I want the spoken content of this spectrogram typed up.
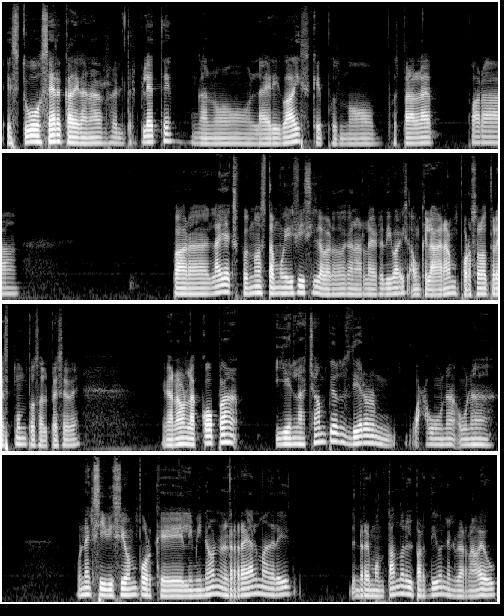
estuvo cerca de ganar el triplete, ganó la Eredivisie, que pues no, pues para la, para para el Ajax pues no está muy difícil la verdad ganar la Eredivisie, aunque la ganaron por solo tres puntos al PSV. Ganaron la Copa y en la Champions dieron una una una exhibición porque eliminaron el Real Madrid remontando el partido en el Bernabéu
